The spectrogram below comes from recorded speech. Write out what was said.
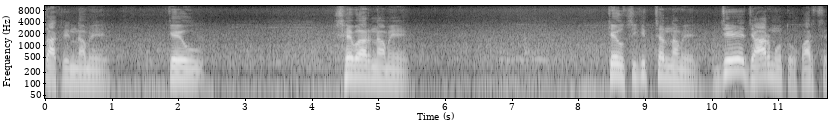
চাকরির নামে কেউ সেবার নামে, কেউ চিকিৎসার নামে, যে যার মতো পারছে,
